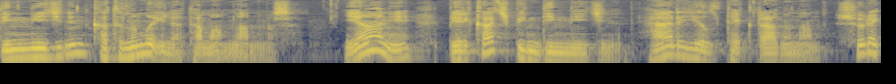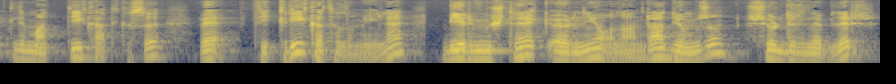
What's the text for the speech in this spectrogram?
dinleyicinin katılımı ile tamamlanması. Yani birkaç bin dinleyicinin her yıl tekrarlanan sürekli maddi katkısı ve fikri katılımı ile bir müşterek örneği olan radyomuzun sürdürülebilir,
